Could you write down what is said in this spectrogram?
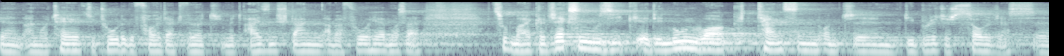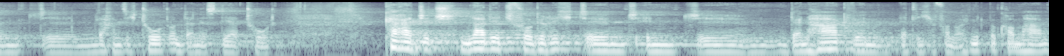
der in einem Hotel zu Tode gefoltert wird mit Eisenstangen, aber vorher muss er zu Michael Jackson Musik äh, den Moonwalk tanzen und äh, die British Soldiers äh, lachen sich tot und dann ist der tot. Karadzic, Mladic vor Gericht in, in, in Den Haag, wenn etliche von euch mitbekommen haben,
